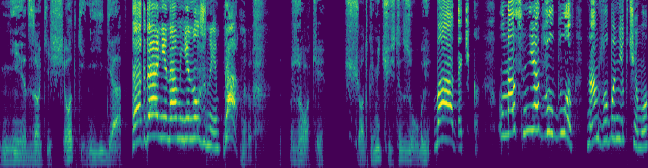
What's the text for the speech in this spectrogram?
Нет, Зоки, щетки не едят. Тогда они нам не нужны Да, Зоки, щетками чистят зубы. Бадочка, у нас нет зубов Нам зубы ни к чему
